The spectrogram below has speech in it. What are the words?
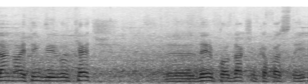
then I think we will catch uh, their production capacity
